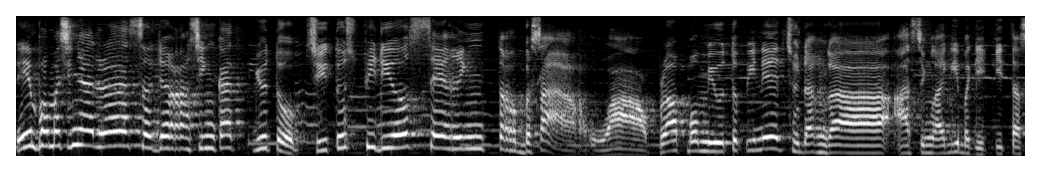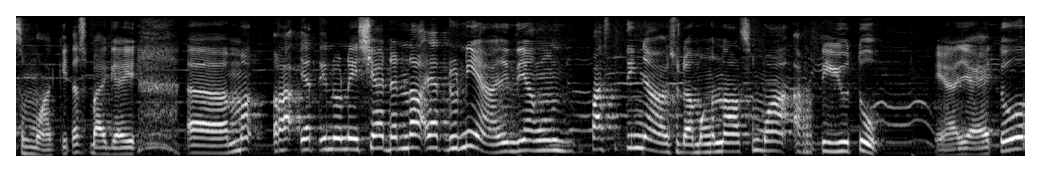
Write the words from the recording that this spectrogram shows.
Informasinya adalah sejarah singkat YouTube, situs video sharing terbesar. Wow, platform YouTube ini sudah nggak asing lagi bagi kita semua. Kita sebagai ma- rakyat Indonesia dan rakyat dunia yang pastinya sudah mengenal semua arti YouTube. ya yaitu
